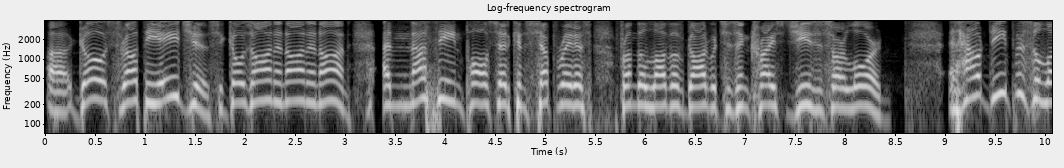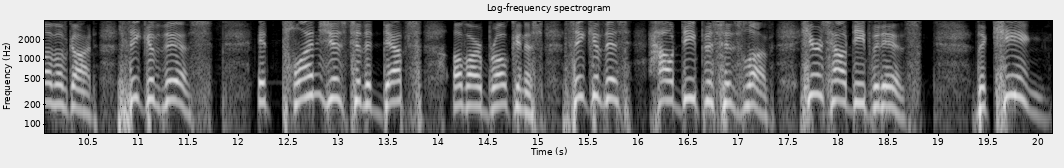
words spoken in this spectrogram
uh, goes throughout the ages. It goes on and on and on. And nothing, Paul said, can separate us from the love of God which is in Christ Jesus our Lord. And how deep is the love of God? Think of this. It plunges to the depths of our brokenness. Think of this. How deep is his love? Here's how deep it is. The king,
